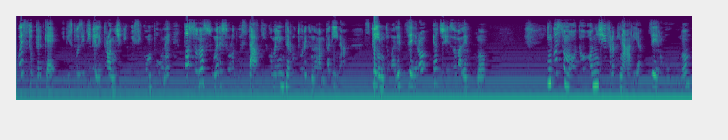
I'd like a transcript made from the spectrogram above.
Questo perché i dispositivi elettronici di cui si compone possono assumere solo due stati, come l'interruttore di una lampadina. Spento vale 0 e acceso vale 1. In questo modo ogni cifra binaria 0 o 1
